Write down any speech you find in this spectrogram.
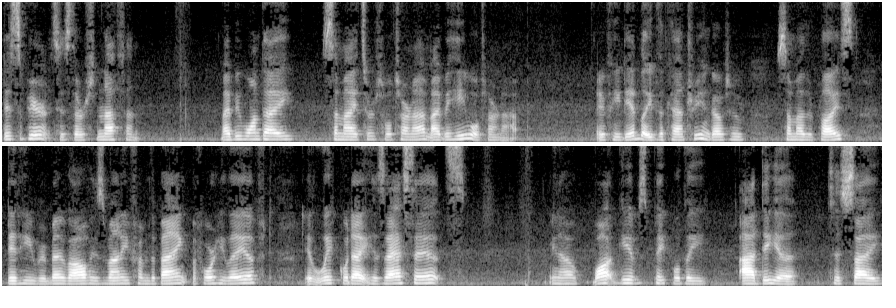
disappearances. There's nothing. Maybe one day some answers will turn up. Maybe he will turn up. If he did leave the country and go to some other place, did he remove all of his money from the bank before he left? It liquidate his assets? You know, what gives people the idea to say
